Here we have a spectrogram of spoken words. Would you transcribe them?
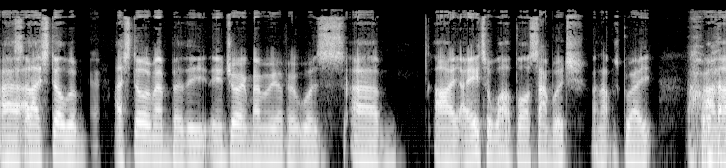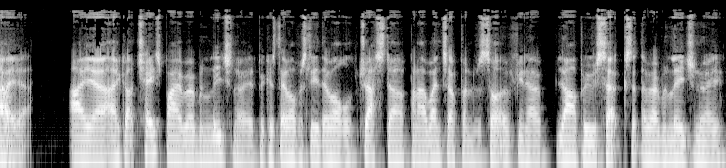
uh, and I still rem- I still remember the, the enduring memory of it was um, I, I ate a wild boar sandwich and that was great, and wow. I. I uh, I got chased by a Roman legionary because they obviously they're all dressed up, and I went up and was sort of you know Yabu sucks at the Roman legionary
